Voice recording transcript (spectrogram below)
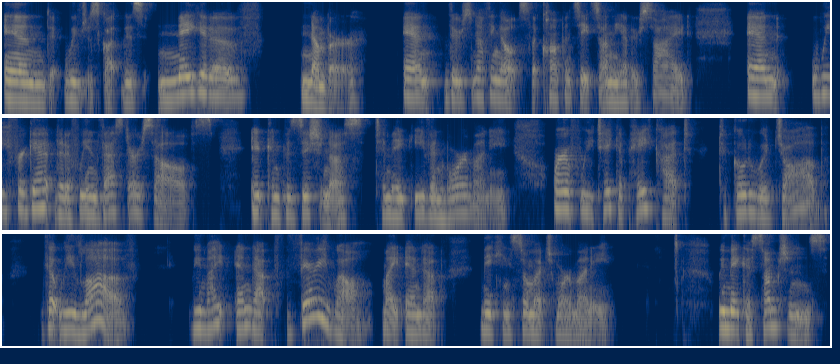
and we've just got this negative number and there's nothing else that compensates on the other side and we forget that if we invest ourselves it can position us to make even more money or if we take a pay cut to go to a job that we love we might end up very well might end up making so much more money we make assumptions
